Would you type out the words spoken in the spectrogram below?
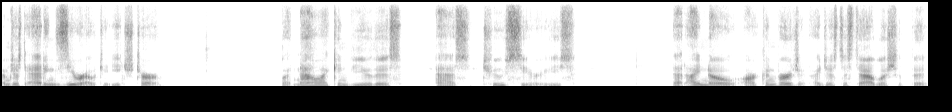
I'm just adding zero to each term. But now I can view this as two series that I know are convergent. I just established that the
